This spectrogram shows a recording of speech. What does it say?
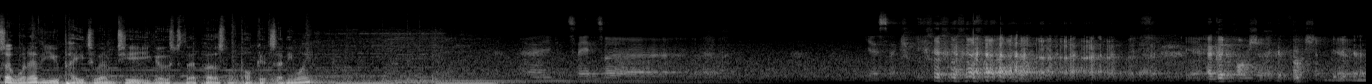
So whatever you pay to MTE goes to their personal pockets anyway? Uh, you can say it's a... Yes, actually. yeah, a good portion, a good portion, yeah.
